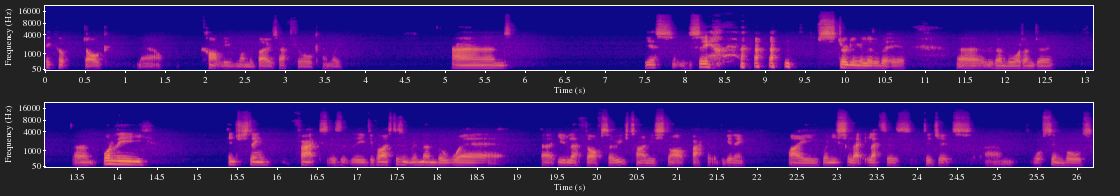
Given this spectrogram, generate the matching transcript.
pick up dog now. Can't leave him on the boat after all can we? And yes you see struggling a little bit here. Uh, remember what I'm doing. Um, one of the interesting facts is that the device doesn't remember where uh, you left off so each time you start back at the beginning i.e. when you select letters, digits, um, or symbols,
